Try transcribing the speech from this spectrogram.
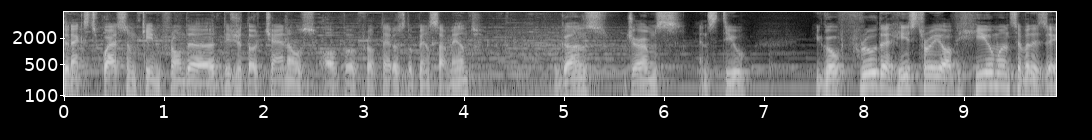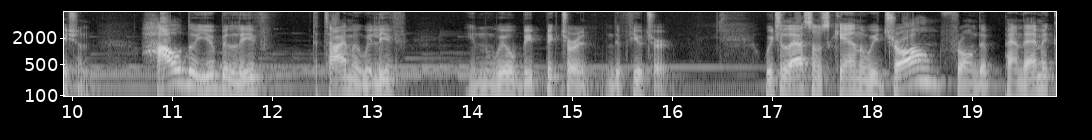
The next question came from the digital channels of uh, Fronteiras do Pensamento. Guns, germs, and steel. You go through the history of human civilization. How do you believe the time we live in will be pictured in the future? Which lessons can we draw from the pandemic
